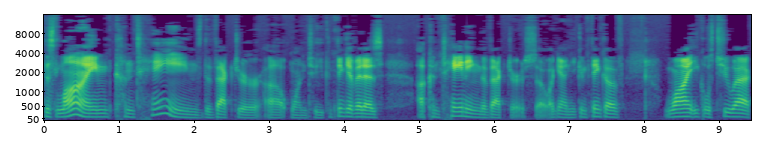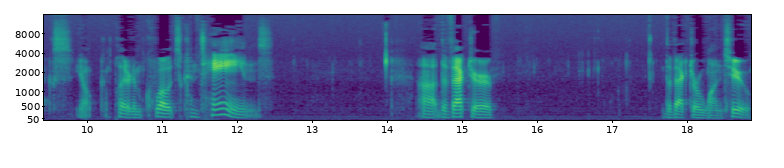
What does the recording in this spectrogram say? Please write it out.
this line contains the vector uh, 1, 2. You can think of it as uh, containing the vectors. So again, you can think of y equals 2x, you know, put it in quotes, contains uh, the vector the vector 1, 2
